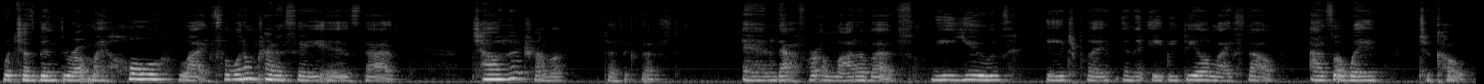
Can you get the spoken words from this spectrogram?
which has been throughout my whole life. So, what I'm trying to say is that childhood trauma does exist, and that for a lot of us, we use age play and the ABDL lifestyle as a way to cope.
